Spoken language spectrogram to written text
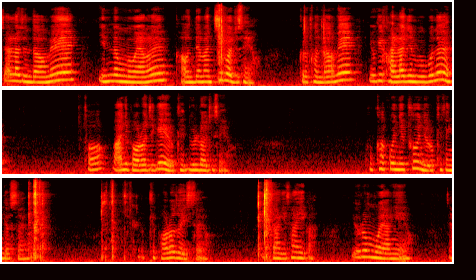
잘라준 다음에 있는 모양을 가운데만 찍어주세요. 그렇게 한 다음에 여기 갈라진 부분을 더 많이 벌어지게 이렇게 눌러주세요. 국화꽃잎은 이렇게 생겼어요. 이렇게 벌어져 있어요. 잎사귀 사이가. 이런 모양이에요. 자,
